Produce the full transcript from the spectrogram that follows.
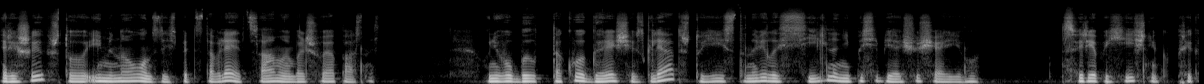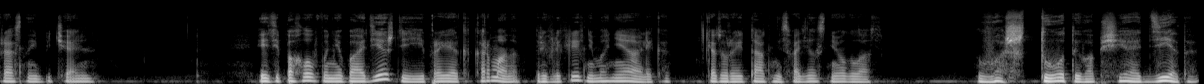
решив, что именно он здесь представляет самую большую опасность. У него был такой горящий взгляд, что ей становилось сильно не по себе, ощущая его. Свирепый хищник, прекрасный и печальный. Эти похлопывания по одежде и проверка карманов привлекли внимание Алика, который и так не сводил с нее глаз. «Во что ты вообще одета?»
